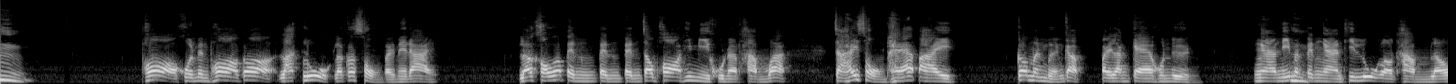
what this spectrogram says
อืมพ่อคนเป็นพ่อก็รักลูกแล้วก็ส่งไปไม่ได้ แล้วเขาก็เป็นเป็นเป็นเจ้าพ่อที่มีคุณธรรมว่า จะให้ส่งแพ้ไป ก็มันเหมือนกับไปรังแกคนอื่น งานนี้มันเป็นงานที่ลูกเราทำแล้ว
